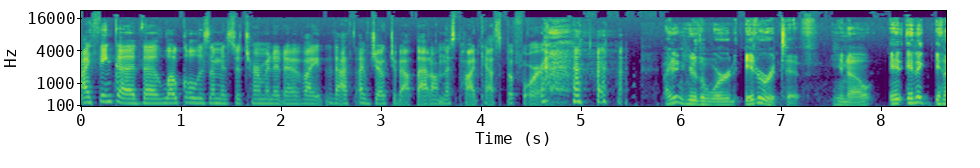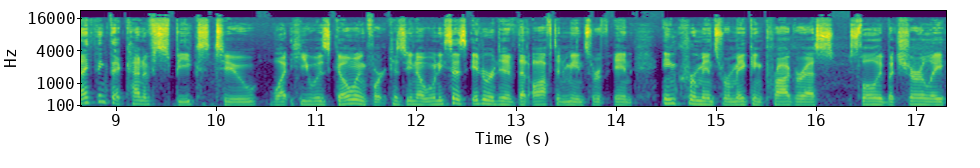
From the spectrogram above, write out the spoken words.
I think uh, the localism is determinative. I that I've joked about that on this podcast before. I didn't hear the word iterative, you know, and, and, and I think that kind of speaks to what he was going for. Because, you know, when he says iterative, that often means sort of in increments, we're making progress slowly but surely.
